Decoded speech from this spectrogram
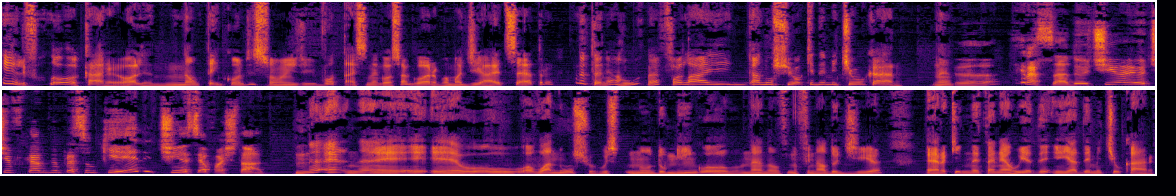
E ele falou, cara, olha, não tem condições de votar esse negócio agora, vamos adiar, etc. Netanyahu, né, foi lá e anunciou que demitiu o cara, né? Aham. Engraçado, eu tinha, eu tinha ficado com a impressão que ele tinha se afastado. Né, é, né, é, é, o, o- o anúncio no domingo, né, no, no final do dia, era que Netanyahu ia, de- ia demitir o cara.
